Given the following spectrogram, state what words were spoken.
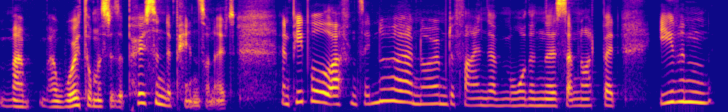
my, my worth almost as a person depends on it. And people often say, no, no, I'm defined, I'm more than this, I'm not. But even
